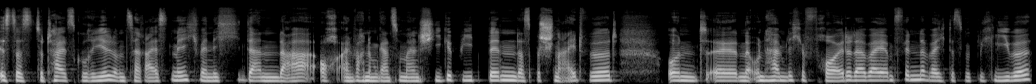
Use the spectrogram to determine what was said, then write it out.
ist das total skurril und zerreißt mich, wenn ich dann da auch einfach in einem ganz normalen Skigebiet bin, das beschneit wird und äh, eine unheimliche Freude dabei empfinde, weil ich das wirklich liebe.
